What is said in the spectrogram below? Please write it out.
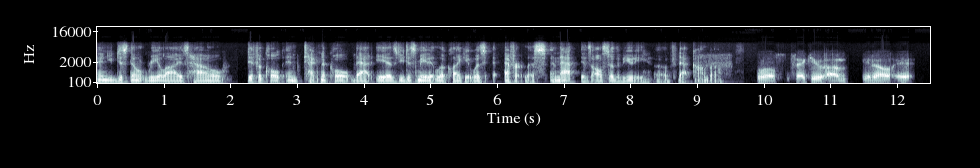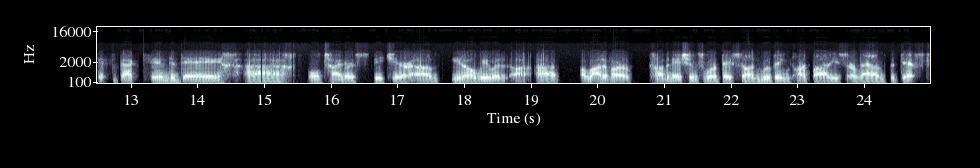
and you just don't realize how difficult and technical that is. You just made it look like it was effortless, and that is also the beauty of that combo. Well, thank you. Um, you know, it, it, back in the day, uh, old timers speak here. Um, you know, we would uh, uh, a lot of our combinations were based on moving our bodies around the disc.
